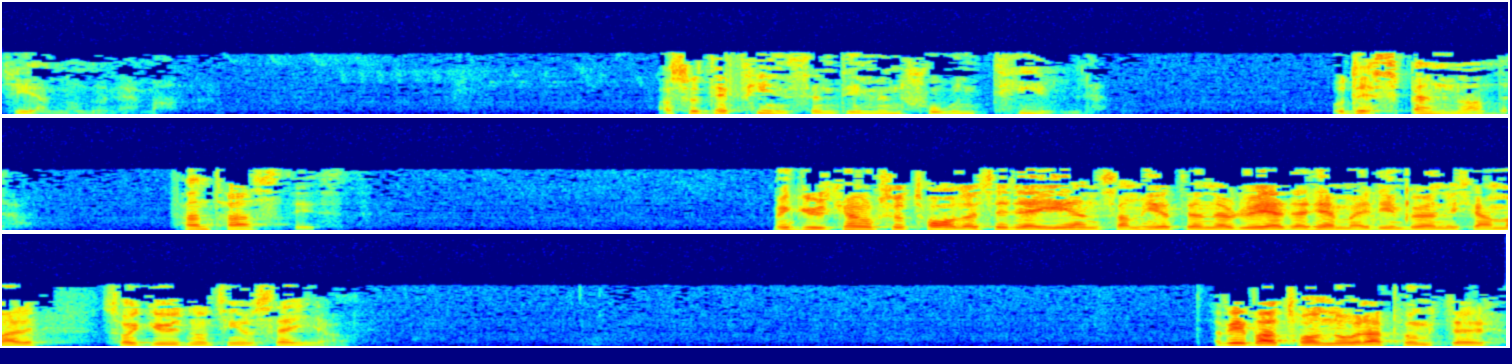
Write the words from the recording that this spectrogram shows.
genom den här mannen. Alltså det finns en dimension till. Och det är spännande. Fantastiskt. Men Gud kan också tala till dig i ensamheten när du är där hemma i din bönekammare så har Gud någonting att säga. Jag vill bara ta några punkter.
